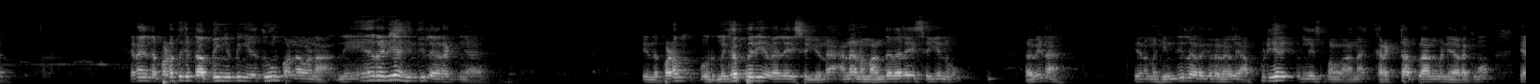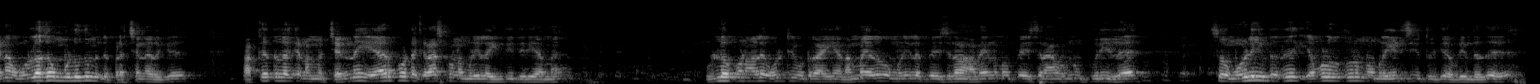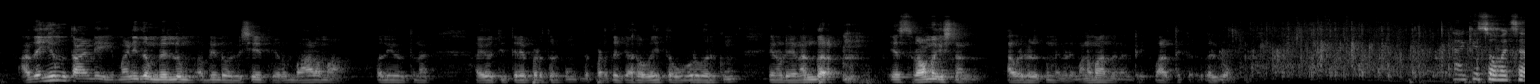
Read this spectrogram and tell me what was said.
ஏன்னா இந்த படத்துக்கு டப்பிங் கிப்பிங் எதுவும் பண்ண வேணாம். நேரடியாக ஹிந்தியில் இறக்குங்க. இந்த படம் ஒரு மிகப்பெரிய வேலையை செய்யணும் ஆனால் நம்ம அந்த வேலையை செய்யணும். ரவினா இது நம்ம ஹிந்தியில் இருக்கிற வேலையை அப்படியே ரிலீஸ் பண்ணலான்னா கரெக்டாக பிளான் பண்ணி இறக்குவோம். ஏன்னா உலகம் முழுதும் இந்த பிரச்சனை இருக்குது பக்கத்தில் இருக்க நம்ம சென்னை ஏர்போர்ட்டை கிராஸ் பண்ண முடியல ஹிந்தி தெரியாமல் உள்ளே போனாலே உருட்டி விட்றாங்க நம்ம ஏதோ மொழியில் பேசுகிறோம் அவன் என்னமோ பேசுகிறான் ஒன்றும் புரியல. ஸோ மொழின்றது எவ்வளவு தூரம் நம்மளை இடிச்சிட்டு இருக்கு அப்படின்றது அதையும் தாண்டி மனிதம் வெல்லும் அப்படின்ற ஒரு விஷயத்தை ரொம்ப ஆழமாக வலியுறுத்தினேன் அயோத்தி திரைப்படத்திற்கும் இந்த படத்திற்காக உழைத்த ஒவ்வொருவருக்கும் என்னுடைய நண்பர் எஸ் ராமகிருஷ்ணன் அவர்களுக்கும் என்னுடைய மனமார்ந்த நன்றி. வாழ்த்துக்கள். வெல்வோம். Thank you so much sir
